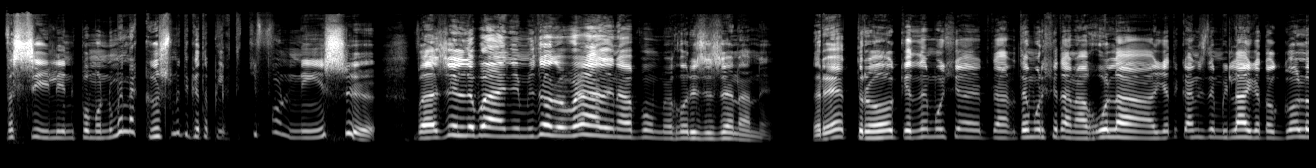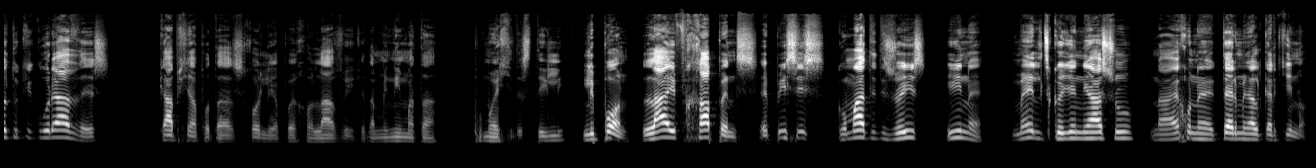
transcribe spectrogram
Βασίλη, ανυπομονούμε να ακούσουμε την καταπληκτική φωνή σου. Βασίλη, να ανεμιστώ το βράδυ να πούμε, χωρίς εσένα, ναι. Ρέτρο και δεν μου, έρχεται, δεν μου έρχεται αναγούλα γιατί κανείς δεν μιλάει για τον κόλο του και κουράδες. Κάποια από τα σχόλια που έχω λάβει και τα μηνύματα που μου έχετε στείλει. Λοιπόν, life happens. Επίσης, κομμάτι της ζωής είναι μέλη της οικογένειάς σου να έχουν terminal καρκίνο.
